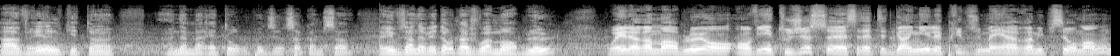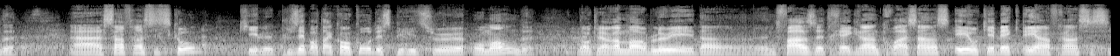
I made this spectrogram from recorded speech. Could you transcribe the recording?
Avril, qui est un, un amaretto, on peut dire ça comme ça. Et vous en avez d'autres, là, je vois Mort Bleu. Oui, le rhum mort bleu, on, vient tout juste euh, cet été de gagner le prix du meilleur rhum épicé au monde à San Francisco, qui est le plus important concours de spiritueux au monde. Donc le rhum mort bleu est dans une phase de très grande croissance et au Québec et en France ici.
